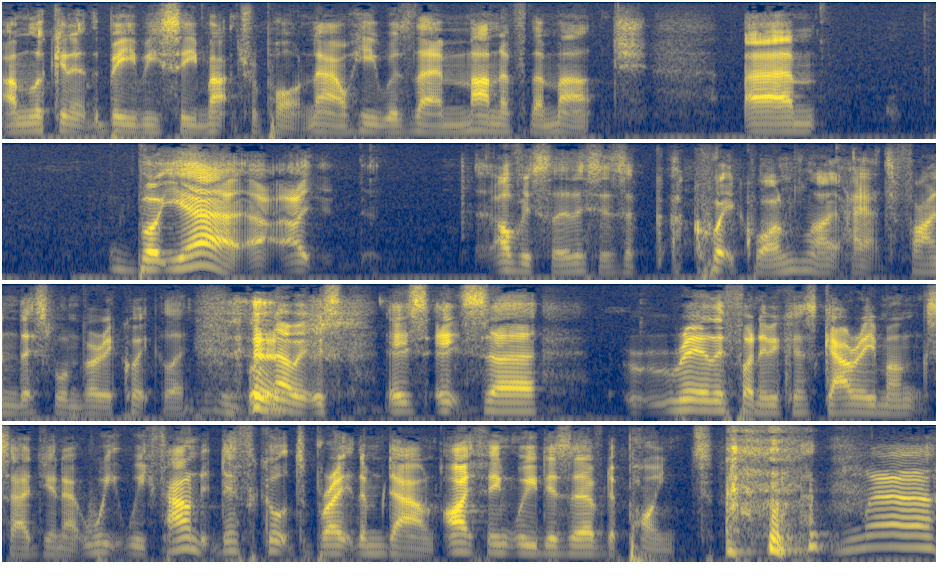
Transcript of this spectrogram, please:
I'm looking at the BBC match report now. He was their man of the match. Um, but yeah, I, obviously this is a, a, quick one. Like I had to find this one very quickly. But no, it was it's it's uh, really funny because Gary Monk said, you know, we, we found it difficult to break them down. I think we deserved a point. nah,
